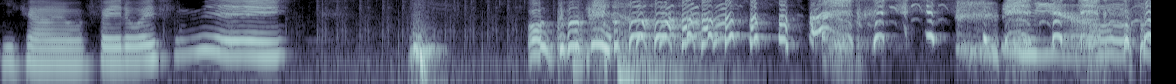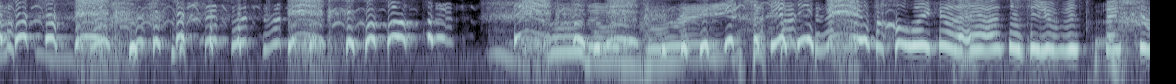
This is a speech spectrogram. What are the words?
you can't fade away from me. Oh god! oh, that was great. oh my god, I have to see your perspective.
